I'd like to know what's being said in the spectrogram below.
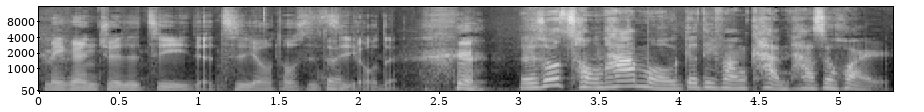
每个人觉得自己的自由都是自由的。等于说，从他某一个地方看他是坏人，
